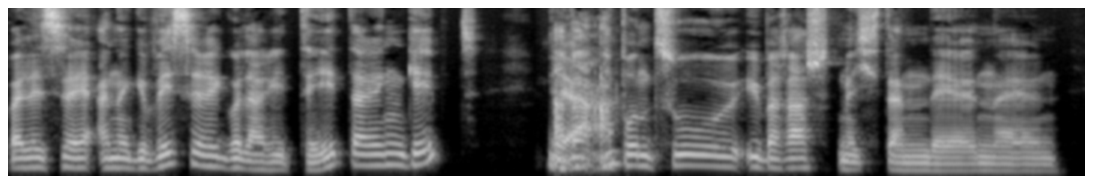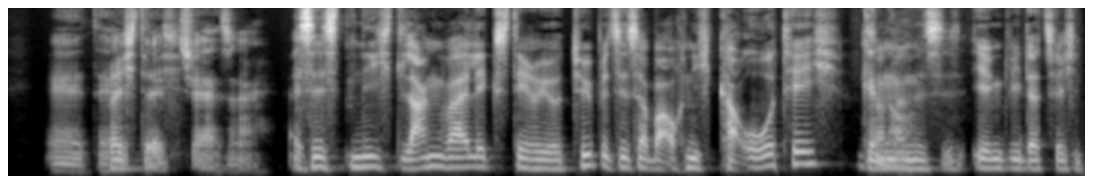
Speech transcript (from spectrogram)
weil es äh, eine gewisse Regularität darin gibt. Ja. Aber ab und zu überrascht mich dann der, äh, äh, der, Richtig. Der. Es ist nicht langweilig, stereotyp, es ist aber auch nicht chaotisch, genau. sondern es ist irgendwie dazwischen.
